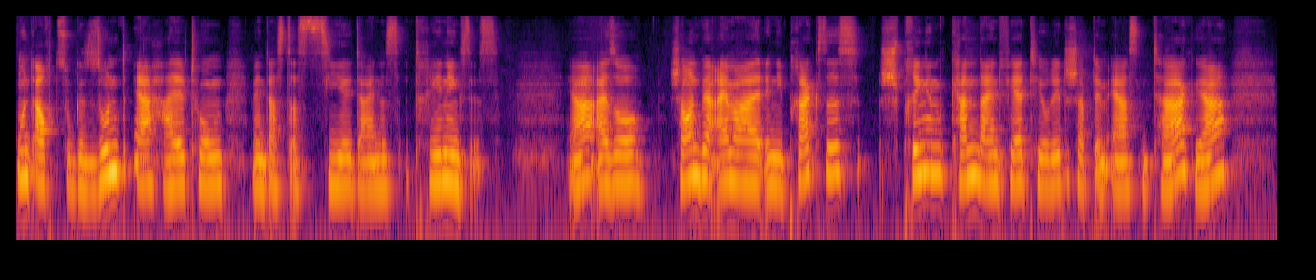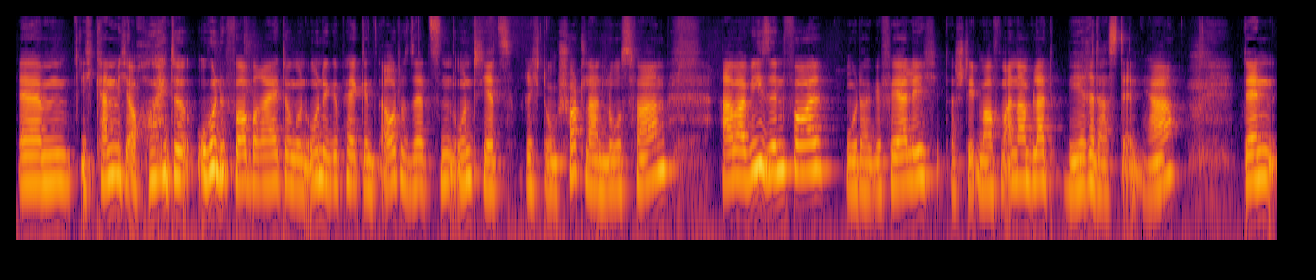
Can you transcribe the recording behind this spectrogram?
und auch zur Gesunderhaltung, wenn das das Ziel deines Trainings ist. Ja, also schauen wir einmal in die Praxis. Springen kann dein Pferd theoretisch ab dem ersten Tag, ja. Ähm, ich kann mich auch heute ohne Vorbereitung und ohne Gepäck ins Auto setzen und jetzt Richtung Schottland losfahren. Aber wie sinnvoll oder gefährlich, das steht mal auf dem anderen Blatt, wäre das denn, ja? Denn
